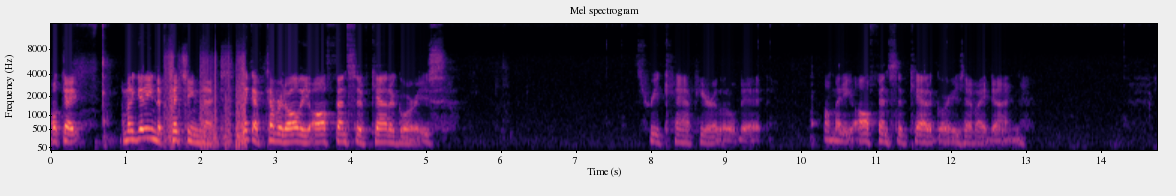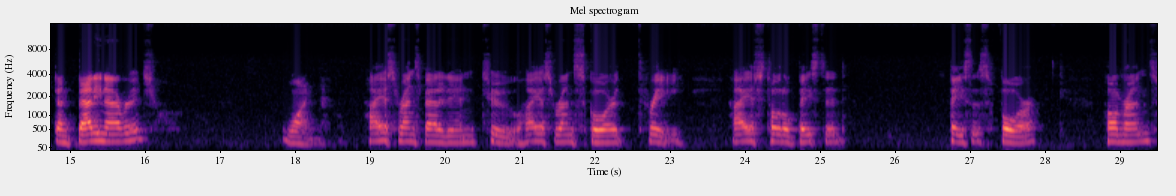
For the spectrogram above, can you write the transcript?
Okay, I'm going to get into pitching next. I think I've covered all the offensive categories. Let's recap here a little bit. How many offensive categories have I done? Done batting average, one. Highest runs batted in, two. Highest runs scored, three. Highest total based bases, four. Home runs,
